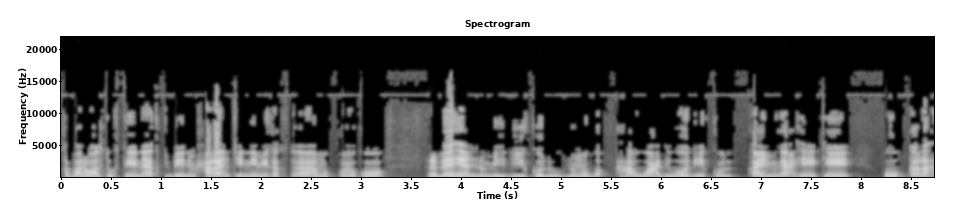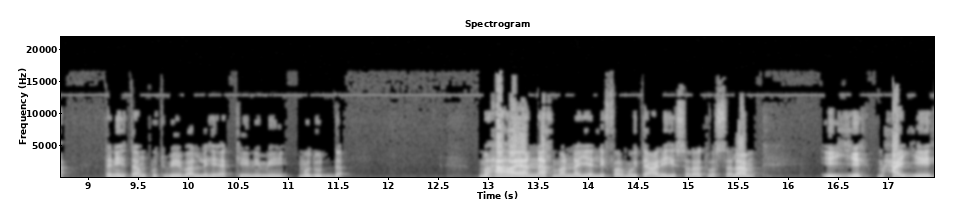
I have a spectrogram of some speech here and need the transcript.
قبر والتكتينا كتبين حرام كني ميك أمقعكو ربيه أنه مهدي كلو نمو وعدي ودي كل. كاي مقع هيك وهو كله تنيه تن كتبي إيه محيه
